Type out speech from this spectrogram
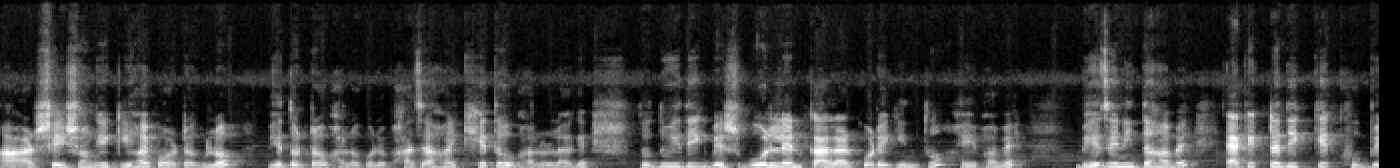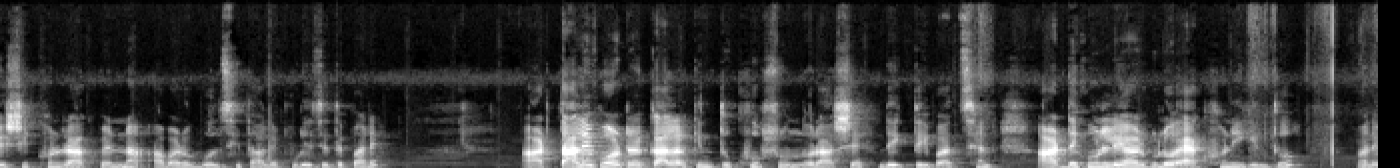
আর সেই সঙ্গে কি হয়, পরোটাগুলো ভেতরটাও ভালো করে ভাজা হয়, খেতেও ভালো লাগে। তো দুই দিক বেশ গোল্ডেন কালার করে কিন্তু এইভাবে ভেজে নিতে হবে। এক একটা দিককে খুব বেশিক্ষণ রাখবেন না। আবারও বলছি, তাহলে পুড়ে যেতে পারে। আর তালে পরোটার কালার কিন্তু খুব সুন্দর আসে, দেখতেই পাচ্ছেন। আর দেখুন লেয়ারগুলো এখনই কিন্তু মানে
